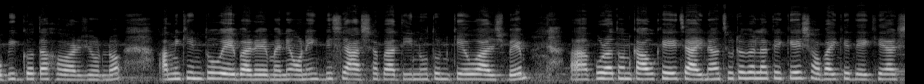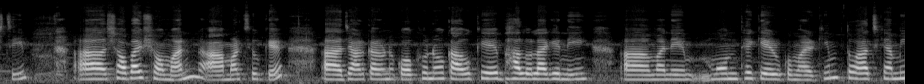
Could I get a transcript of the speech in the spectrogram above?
অভিজ্ঞতা হওয়ার জন্য। আমি কিন্তু এবারে মানে অনেক বেশি আশাবাদী নতুন কেউ আসবে পুরাতন কাউকে চাই না। ছোটোবেলা থেকে সবাইকে দেখে আসছি সবাই সমান আমার চোখে যার কারণে কখনো কাউকে ভালো লাগেনি মানে মন থেকে এরকম আর কি। তো আজকে আমি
